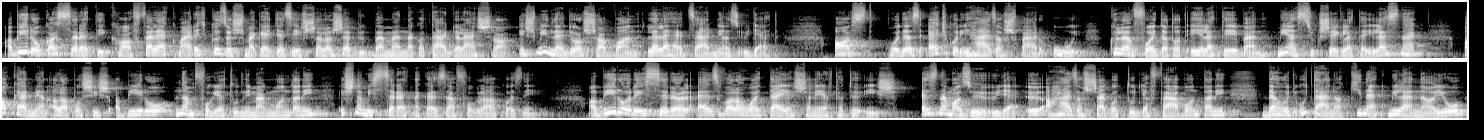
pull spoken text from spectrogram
A bírók azt szeretik, ha a felek már egy közös megegyezéssel a zsebükben mennek a tárgyalásra, és minél gyorsabban le lehet zárni az ügyet. Azt, hogy az egykori házaspár új, külön folytatott életében milyen szükségletei lesznek, akármilyen alapos is a bíró nem fogja tudni megmondani, és nem is szeretnek ezzel foglalkozni. A bíró részéről ez valahol teljesen érthető is. Ez nem az ő ügye, ő a házasságot tudja felbontani, de hogy utána kinek mi lenne a jó,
